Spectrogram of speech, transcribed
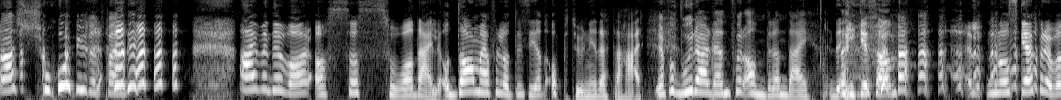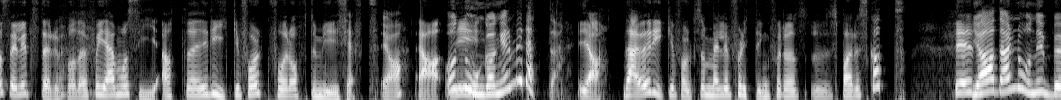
Det er så urettferdig. Nei, men det var altså så deilig. Og da må jeg få lov til å si at oppturen i dette her Ja, for hvor er den for andre enn deg? det, Ikke sant? Nå skal jeg prøve å se litt større på det, for jeg må si at eh, rike folk får ofte mye kjeft. Ja. Ja, Og de- noen ganger med rette. Ja. Det er jo rike folk som melder flytting for å spare skatt. Det, Ja, det er noen i Bø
